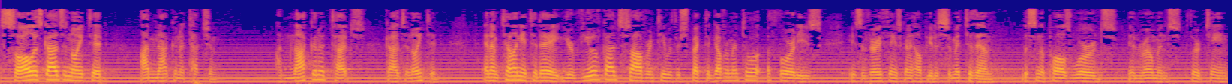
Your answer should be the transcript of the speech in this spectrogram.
Saul is God's anointed. I'm not going to touch him. I'm not going to touch God's anointed. And I'm telling you today, your view of God's sovereignty with respect to governmental authorities is the very thing that's going to help you to submit to them Listen to Paul's words in Romans 13. In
